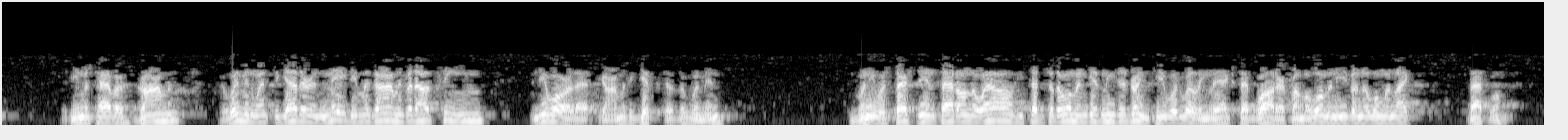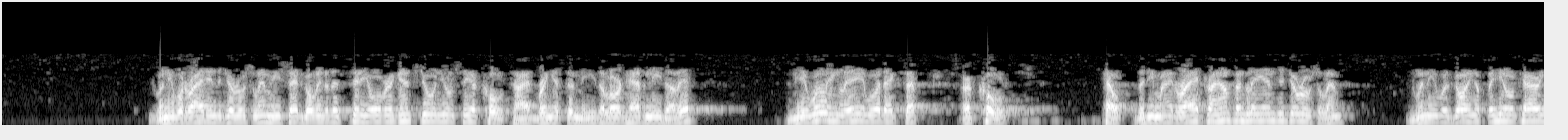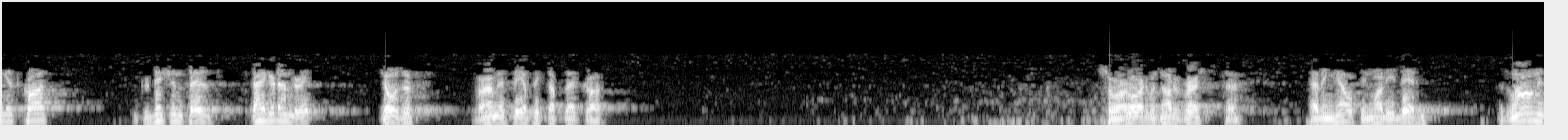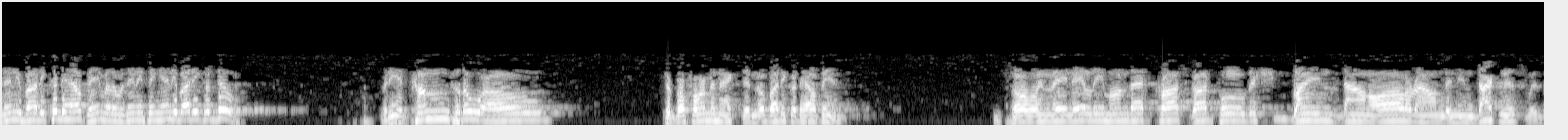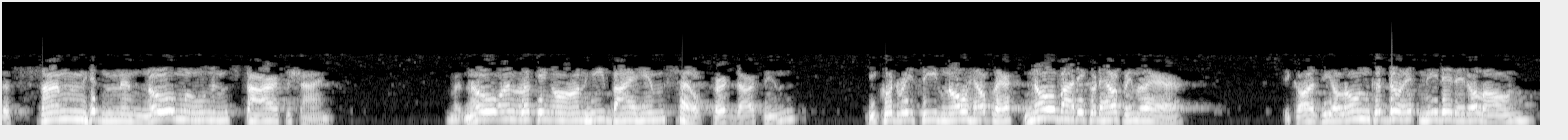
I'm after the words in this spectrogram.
that he must have a garment, the women went together and made him a garment without seam, and he wore that garment, a gift of the women. When he was thirsty and sat on the well, he said to the woman, Give me to drink. He would willingly accept water from a woman, even a woman like that woman. When he would ride into Jerusalem, he said, Go into the city over against you, and you'll see a colt tied. Bring it to me. The Lord has need of it. And he willingly would accept a colt's help that he might ride triumphantly into Jerusalem. And when he was going up the hill carrying his cross, the tradition says, staggered under it, Joseph of Arimathea picked up that cross. So our Lord was not averse to having help in what he did. As long as anybody could help him or there was anything anybody could do. But he had come to the world to perform an act that nobody could help in. So when they nailed him on that cross, God pulled the blinds down all around and in darkness with the sun hidden and no moon and stars to shine. With no one looking on, he by himself purged our sins. He could receive no help there. Nobody could help him there. Because he alone could do it and he did it alone.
